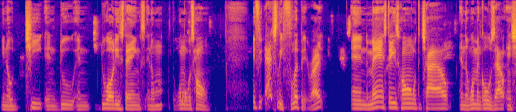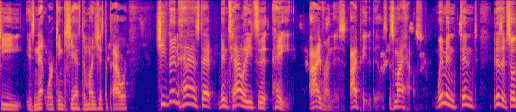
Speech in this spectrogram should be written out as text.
you know, cheat and do and do all these things, and the, woman was home. If you actually flip it, right? And the man stays home with the child, and the woman goes out and she is networking. She has the money, she has the power. She then has that mentality to, hey, I run this. I pay the bills. It's my house. Women tend it doesn't so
